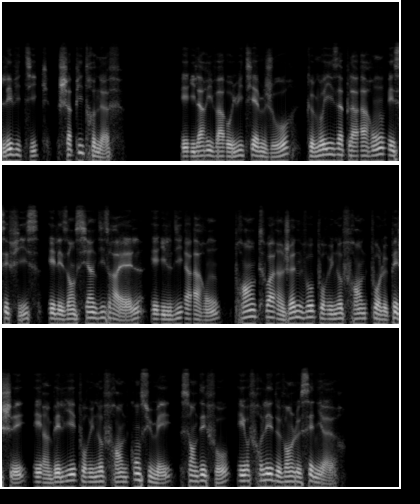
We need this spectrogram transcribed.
Lévitique, chapitre 9. Et il arriva au huitième jour, que Moïse appela Aaron et ses fils, et les anciens d'Israël, et il dit à Aaron, Prends-toi un jeune veau pour une offrande pour le péché, et un bélier pour une offrande consumée, sans défaut, et offre-les devant le Seigneur.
